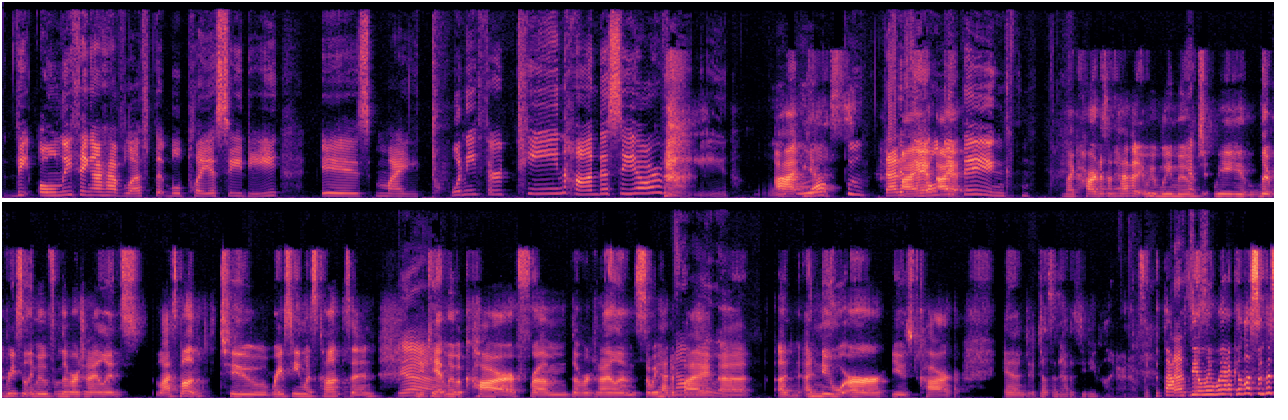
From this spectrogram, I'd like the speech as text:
The only thing I have left that will play a CD is my 2013 Honda CRV. Uh, yes. Woo. That is I- the only I- thing. My car doesn't have it. We, we moved. We li- recently moved from the Virgin Islands last month to Racine, Wisconsin. Yeah. You can't move a car from the Virgin Islands, so we had to Not buy really. a, a a newer used car, and it doesn't have a CD player. And I was like, but that was the only way I could listen to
